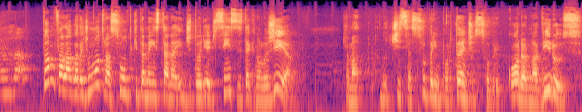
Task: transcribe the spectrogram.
Uhum. Vamos falar agora de um outro assunto que também está na editoria de Ciências e Tecnologia, que é uma notícia super importante sobre o coronavírus.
